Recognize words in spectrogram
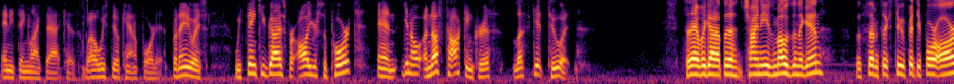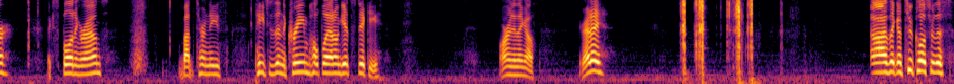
anything like that because, well, we still can't afford it. But anyways, we thank you guys for all your support and, you know, enough talking, Chris. Let's get to it. Today we got out the Chinese Mosin again, the 7.62 54R, exploding rounds. About to turn these peaches into cream. Hopefully I don't get sticky or anything else. You ready? Uh, I think I'm too close for this.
